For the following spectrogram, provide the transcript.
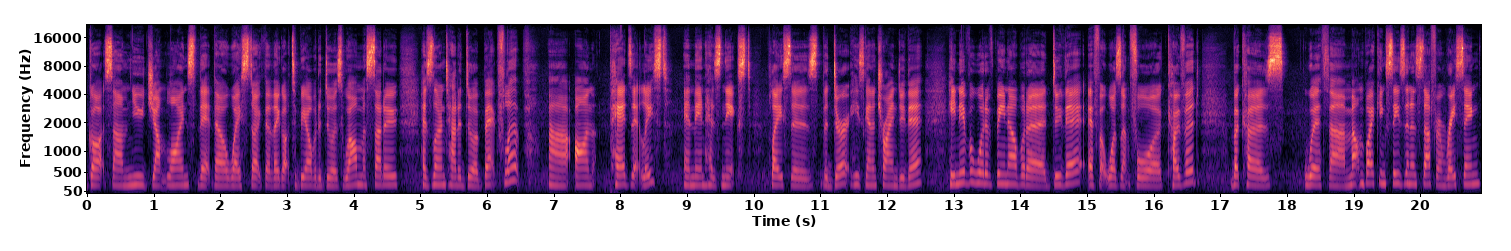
got some new jump lines that they were way stoked that they got to be able to do as well. Masaru has learned how to do a backflip uh, on pads at least, and then his next places the dirt, he's going to try and do that. He never would have been able to do that if it wasn't for COVID because with uh, mountain biking season and stuff and racing,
